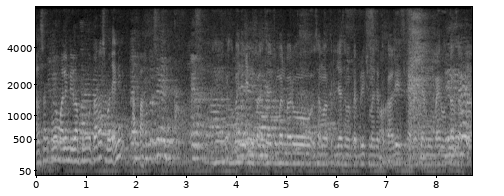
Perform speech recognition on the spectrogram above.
Alasan kamu maling di Lampung Utara sebanyak ini apa? Sebanyak ini Pak, saya cuma baru sama kerja sama Febri cuma satu kali karena saya mau bayar utang sama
